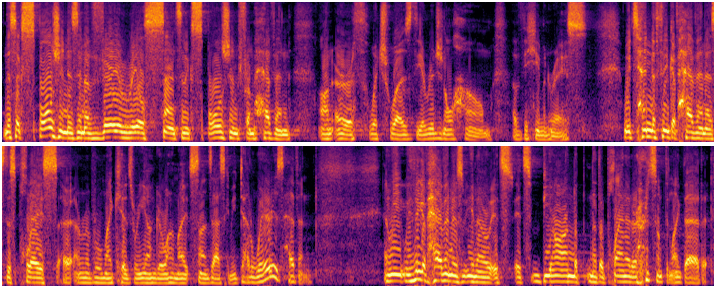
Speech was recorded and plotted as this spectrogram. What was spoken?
And this expulsion is in a very real sense an expulsion from heaven on earth, which was the original home of the human race. We tend to think of heaven as this place. I remember when my kids were younger, one of my sons asking me, Dad, where is heaven? And we, we think of heaven as, you know, it's, it's beyond another planet or something like that.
